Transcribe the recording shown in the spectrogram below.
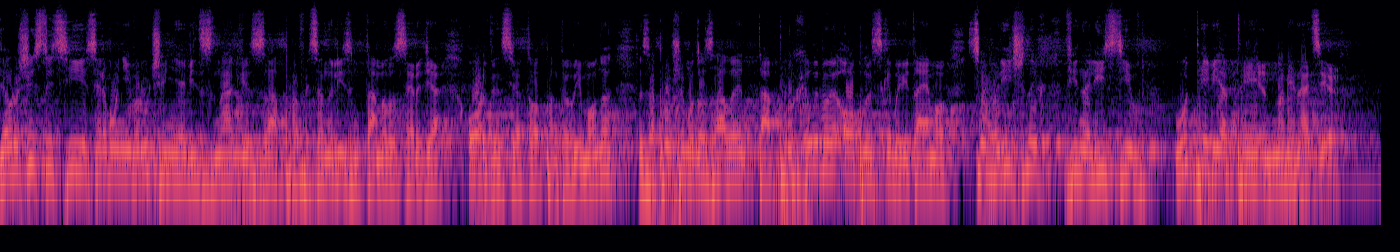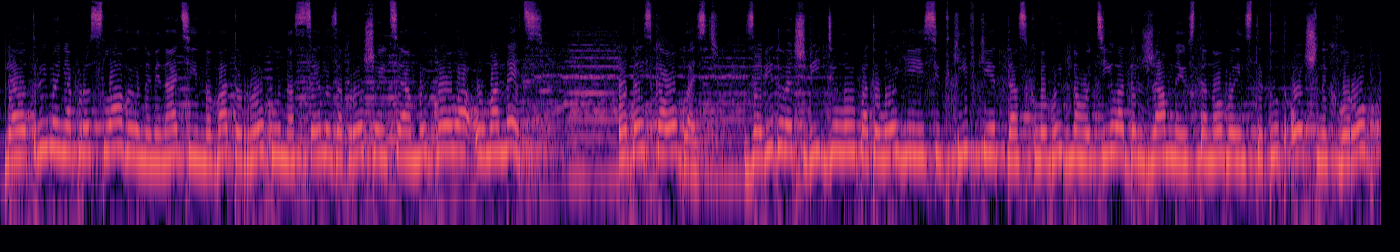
Для урочистої цієї церемонії вручення відзнаки за професіоналізм та милосердя орден святого Пантелеймона запрошуємо до зали та бурхливими оплесками вітаємо цьогорічних фіналістів у дев'яти номінаціях. Для отримання прослави у номінації Новатор року на сцену запрошується Микола Уманець, Одеська область, завідувач відділу патології сітківки та скловидного тіла Державної установи Інститут очних хвороб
